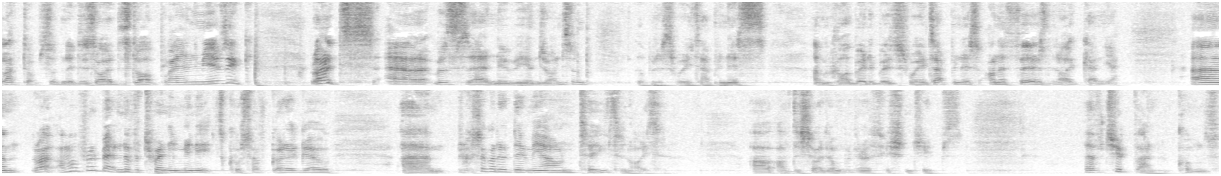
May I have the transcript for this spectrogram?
Laptop suddenly decided to start playing the music. Right, uh, it was uh, Nubian Johnson. A little bit of sweet happiness. I can't beat a bit of sweet happiness on a Thursday night, can you? Um, right, I'm on for about another 20 minutes because I've got to go, um, because I've got to do my own tea tonight. Uh, I've decided I'm going to have fish and chips. The chip van comes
